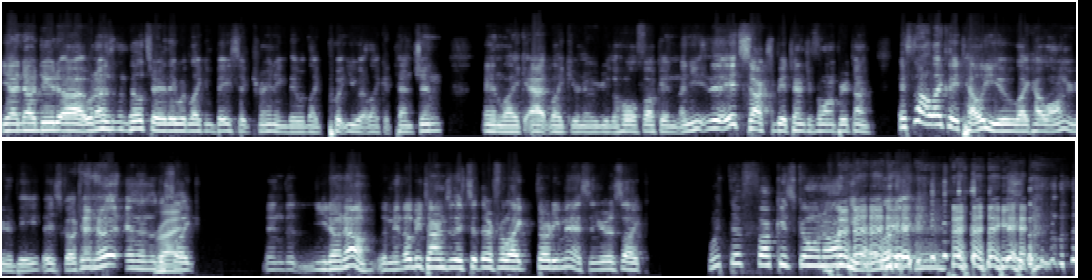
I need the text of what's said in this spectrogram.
Yeah, no, dude. Uh, when I was in the military, they would like in basic training, they would like put you at like attention and like at like you know you're the whole fucking and you, it sucks to be attention for a long period of time. It's not like they tell you like how long you're gonna be. They just go ten hit and then they're just like, then the, you don't know. I mean, there'll be times where they sit there for like thirty minutes and you're just like, what the fuck is going on here? Like.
